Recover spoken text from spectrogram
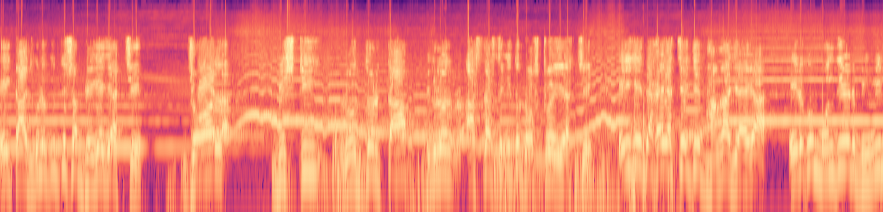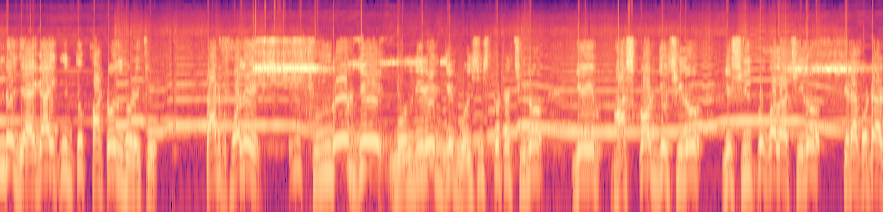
এই কাজগুলো কিন্তু সব ভেঙে যাচ্ছে। জল বৃষ্টি রৌদ্র তাপ, এগুলো আস্তে আস্তে কিন্তু নষ্ট হয়ে যাচ্ছে। এই যে দেখা যাচ্ছে যে ভাঙা জায়গা, এরকম মন্দিরের বিভিন্ন জায়গায় কিন্তু ফাটল ধরেছে। তার ফলে এই সুন্দর যে মন্দিরের যে বৈশিষ্ট্যটা ছিল, যে ভাস্কর্য ছিল, যে শিল্পকলা ছিল, টেরাকোটার,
